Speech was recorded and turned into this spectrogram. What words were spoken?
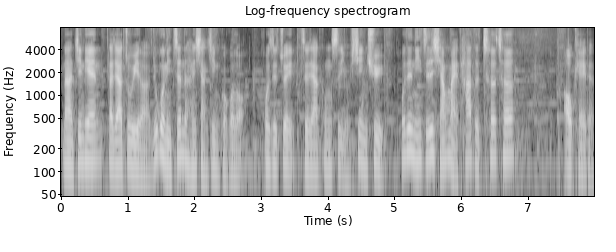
那今天大家注意了，如果你真的很想进 GoGo，或是对这家公司有兴趣，或者你只是想买他的车车，OK 的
